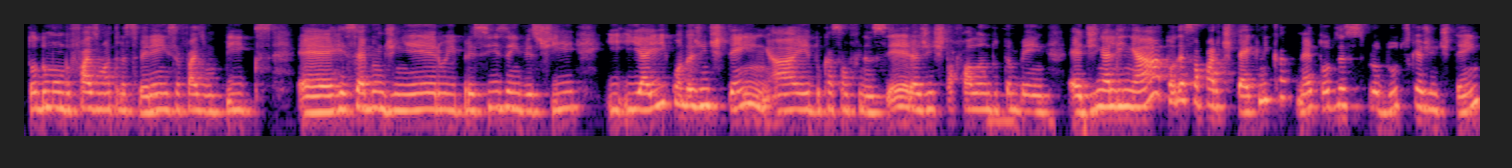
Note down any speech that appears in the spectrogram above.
todo mundo faz uma transferência, faz um Pix, é, recebe um dinheiro e precisa investir. E, e, aí, quando a gente tem a educação financeira, a gente está falando também é, de alinhar toda essa parte técnica, né? Todos esses produtos que a gente tem,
